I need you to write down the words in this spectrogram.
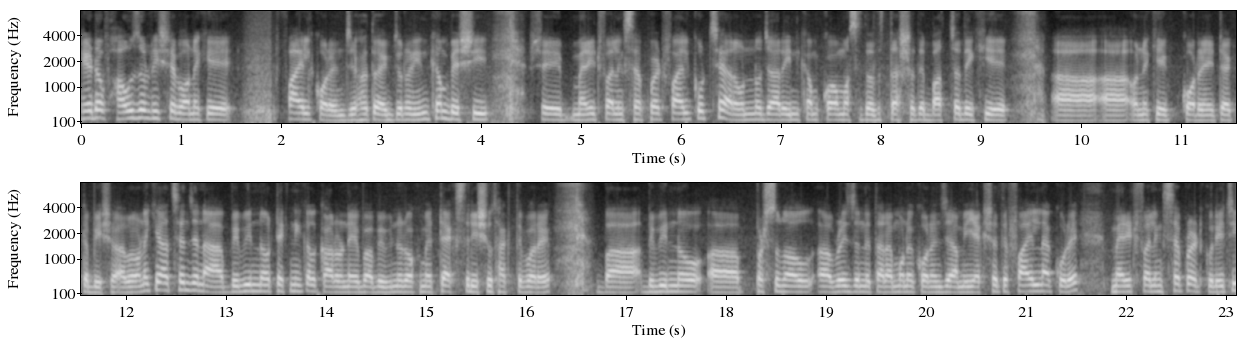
হেড অফ হাউস হোল্ড হিসেবে অনেকে ফাইল করেন, যে হয়তো একজনের ইনকাম বেশি, সে ম্যারিড ফাইলিং সেপারেট ফাইল করছে, আর অন্য যার ইনকাম কম আছে, তাদের, তার সাথে বাচ্চা দেখিয়ে অনেকে করেন, এটা একটা বিষয়। আবার অনেকে আছেন যে না, বিভিন্ন টেকনিক্যাল কারণে বা বিভিন্ন রকমের ট্যাক্সের ইস্যু থাকতে পারে, বা বিভিন্ন পার্সোনাল রিজনে তারা মনে করেন যে আমি একসাথে ফাইল না করে ম্যারিড ফাইলিং সেপারেট করি, এটি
